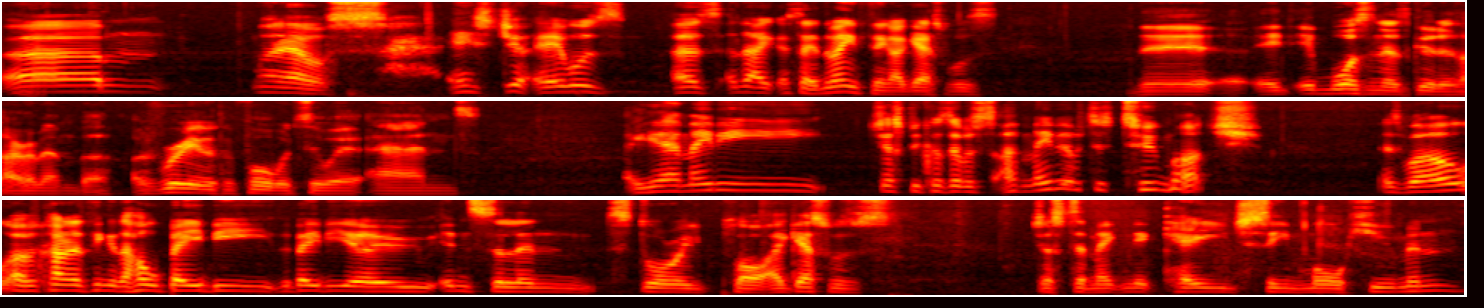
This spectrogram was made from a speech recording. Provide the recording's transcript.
Um, what else? It's just it was as like I say, the main thing I guess was the it, it wasn't as good as I remember. I was really looking forward to it, and uh, yeah, maybe just because it was uh, maybe it was just too much as well. I was kind of thinking the whole baby the baby O insulin story plot. I guess was just to make Nick Cage seem more human.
